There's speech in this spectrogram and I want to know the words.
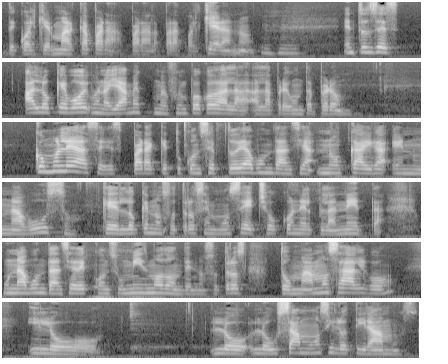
de cualquier marca para, para, para cualquiera, ¿no? Entonces, a lo que voy, bueno, ya me, me fui un poco a la, a la pregunta, pero ¿cómo le haces para que tu concepto de abundancia no caiga en un abuso? que es lo que nosotros hemos hecho con el planeta, una abundancia de consumismo donde nosotros tomamos algo y lo, lo, lo usamos y lo tiramos.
